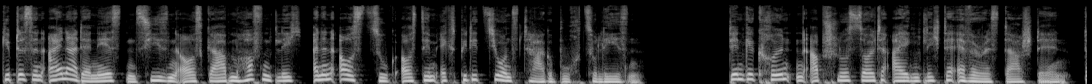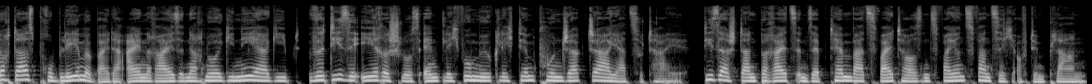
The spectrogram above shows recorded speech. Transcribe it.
gibt es in einer der nächsten Season-Ausgaben hoffentlich einen Auszug aus dem Expeditionstagebuch zu lesen. Den gekrönten Abschluss sollte eigentlich der Everest darstellen. Doch da es Probleme bei der Einreise nach Neuguinea gibt, wird diese Ehre schlussendlich womöglich dem Punjak Jaya zuteil. Dieser stand bereits im September 2022 auf dem Plan.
